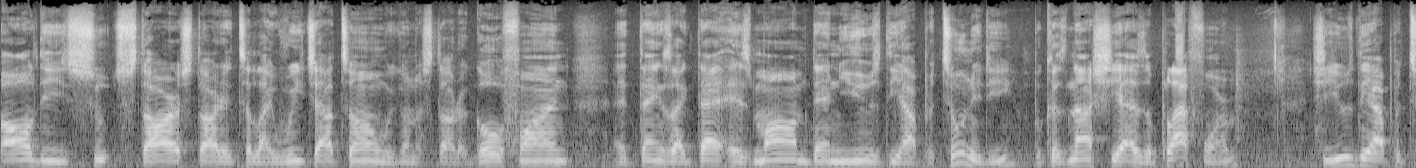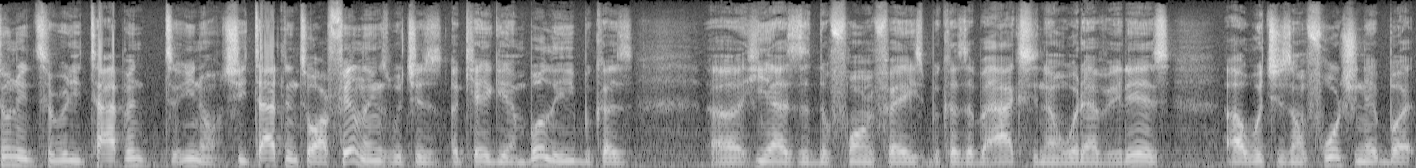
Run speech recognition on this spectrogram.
all these stars started to like reach out to him. We're gonna start a GoFund and things like that. His mom then used the opportunity because now she has a platform. She used the opportunity to really tap into, you know, she tapped into our feelings, which is a kid getting bullied because uh, he has a deformed face because of an accident, whatever it is, uh, which is unfortunate. But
